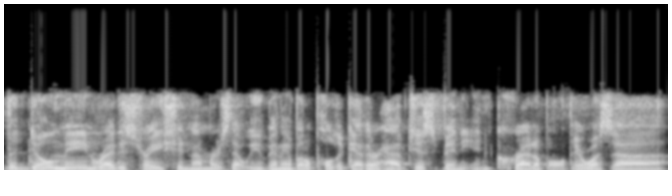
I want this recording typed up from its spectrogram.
the domain registration numbers that we've been able to pull together have just been incredible. There was a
